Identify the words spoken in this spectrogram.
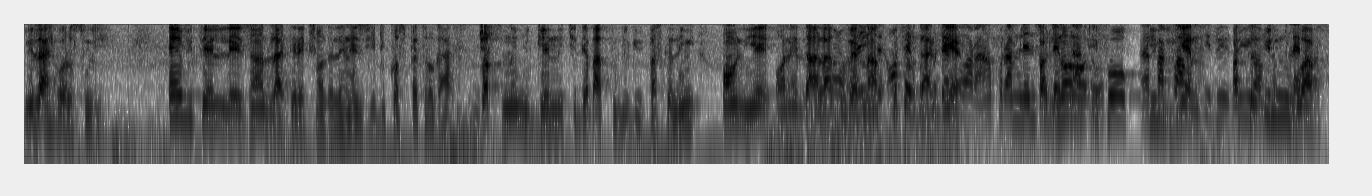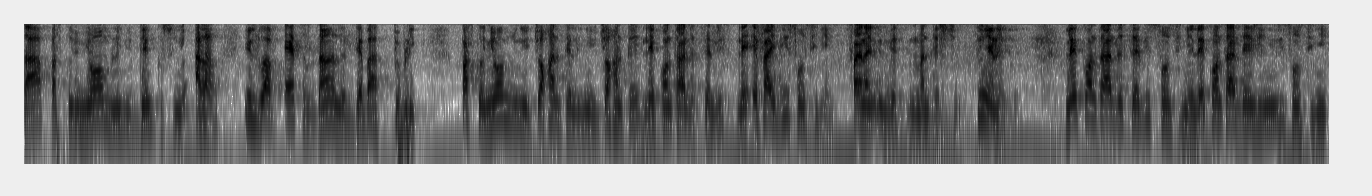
lillaahi wa rasuli inviter les gens de la direction de l'énergie du COS-Petrogaz jot nañu génn ci débat public bi parce que on y est on est dans la gouvernance pétrogazière hein, les non non il faut Euh, qu'ils viennent parce que ils nous doivent ça parce que ñoom la ñu dénk suñu alal. Ils doivent être dans le débat public parce que ñoom ñu les contrats de service les FID sont signés Final Investment Decision signé les contrats de service sont signés les contrats d'ingénierie sont signés.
